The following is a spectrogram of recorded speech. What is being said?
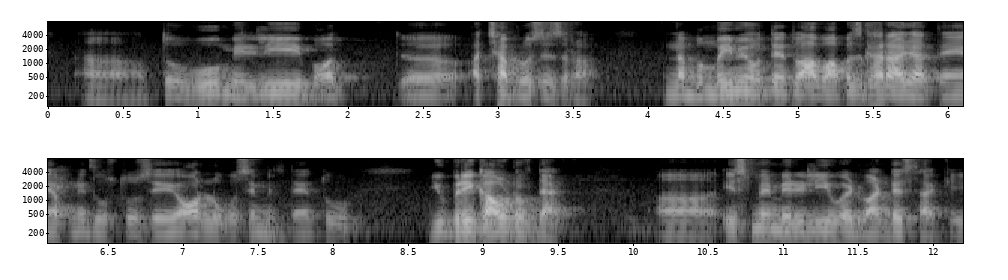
अ, तो वो मेरे लिए बहुत अ, अच्छा प्रोसेस रहा। ना बम्बई में होते हैं तो आप वापस घर आ जाते हैं अपने दोस्तों से और लोगों से मिलते हैं तो you break out of that इसमें मेरे लिए वो एडवांटेज था कि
